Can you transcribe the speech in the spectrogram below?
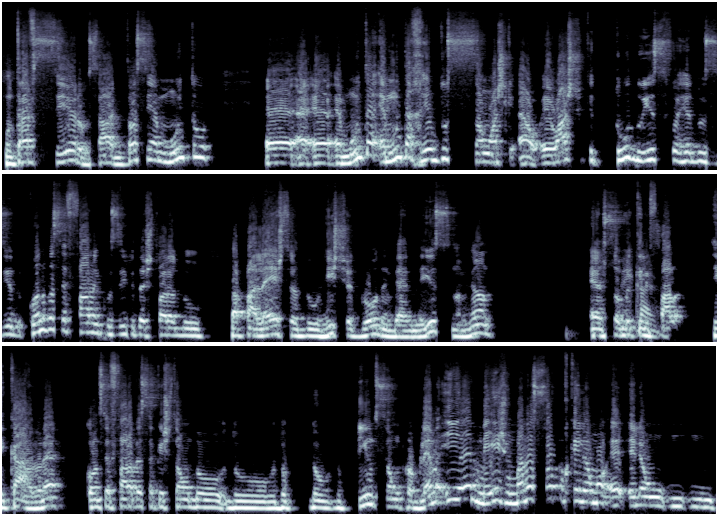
com o travesseiro, sabe? Então, assim, é muito é, é, é, é, muita, é muita redução. Acho que, é, eu acho que tudo isso foi reduzido. Quando você fala, inclusive, da história do, da palestra do Richard Goldenberg, não é isso? Não me engano? É sobre o que ele fala. Ricardo, né? Quando você fala dessa questão do, do, do, do, do pinto ser um problema, e é mesmo, mas não é só porque ele é, uma, é, ele, é um, um, um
